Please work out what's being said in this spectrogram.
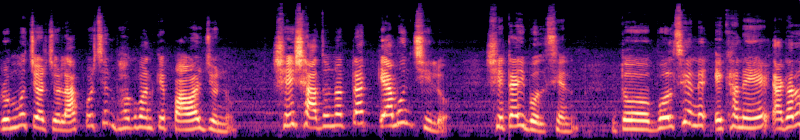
ব্রহ্মচর্য লাভ করছেন ভগবানকে পাওয়ার জন্য। সেই সাধনাটা কেমন ছিল? সেটাই বলছেন। তো বলছেন এখানে এগারো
